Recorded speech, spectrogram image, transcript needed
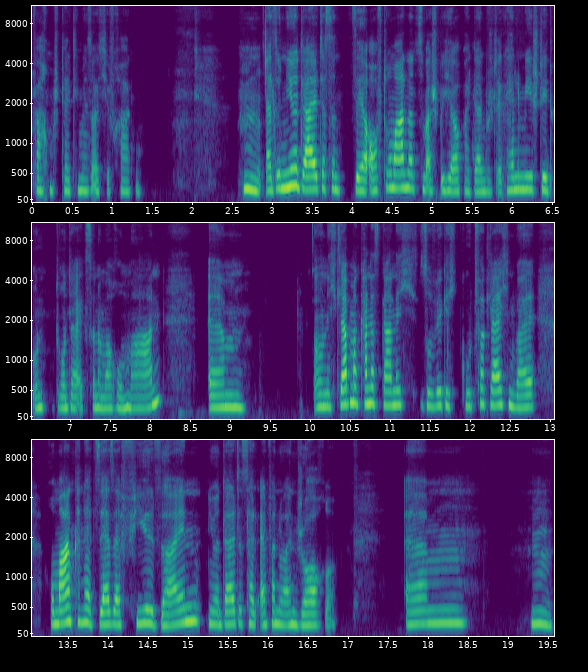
Warum stellt ihr mir solche Fragen? Hm, also New Adult, das sind sehr oft Romane, zum Beispiel hier auch bei Dunbridge Academy steht unten drunter extra noch mal Roman. Ähm, und ich glaube, man kann das gar nicht so wirklich gut vergleichen, weil Roman kann halt sehr, sehr viel sein. New Adult ist halt einfach nur ein Genre. Ähm, hm,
